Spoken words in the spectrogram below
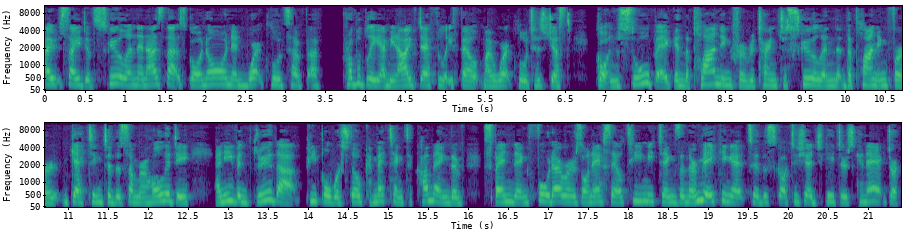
outside of school. And then as that's gone on and workloads have, have probably, I mean, I've definitely felt my workload has just gotten so big and the planning for return to school and the planning for getting to the summer holiday. And even through that, people were still committing to coming. They're spending four hours on SLT meetings and they're making it to the Scottish Educators Connect or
